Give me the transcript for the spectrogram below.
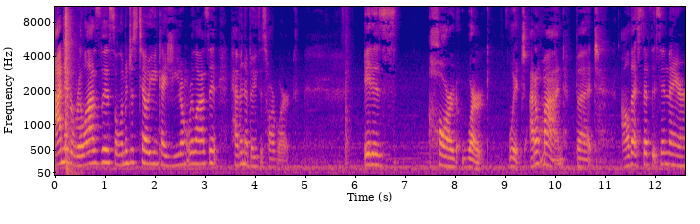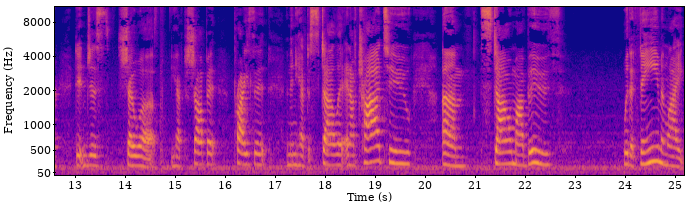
I never realized this, so let me just tell you in case you don't realize it, having a booth is hard work. It is hard work, which I don't mind, but all that stuff that's in there didn't just show up. You have to shop it, price it, and then you have to style it. And I've tried to um, style my booth with a theme and like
